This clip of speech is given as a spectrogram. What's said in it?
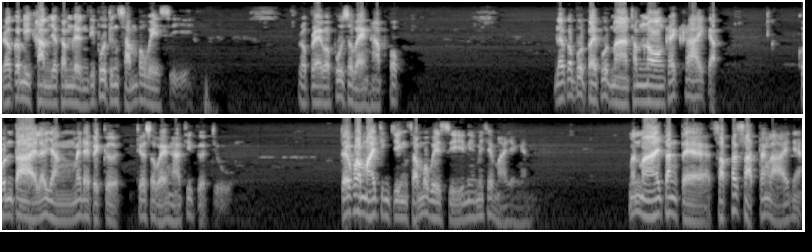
เราก็มีคำอยู่คำหนึ่งที่พูดถึงสัมภเวสี เราแปลว่าผู้แสวงหาพบ แล้วก็พูดไปพูดมาทำนองคล้าย ๆกับคนตายแล้วยังไม่ได้ไปเกิดเที่ยวแสวงหาที่เกิดอยู่ แต่ความหมายจริง ๆ สัมภเวสีนี่ไม่ใช่หมายอย่างนั้น มันหมายตั้งแต่สรรพสัตว์ทั้งหลายเนี่ย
